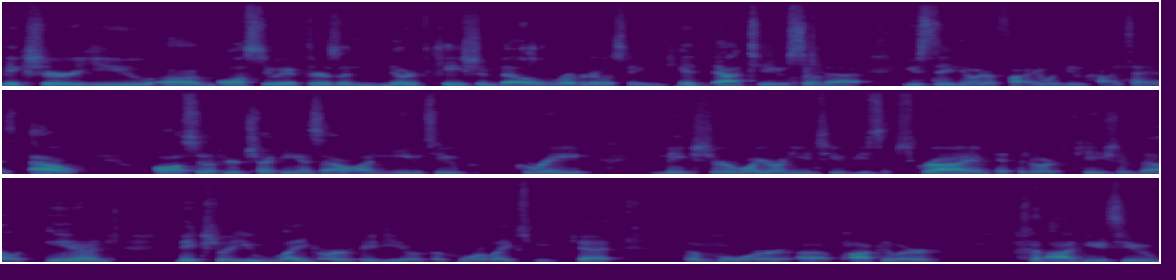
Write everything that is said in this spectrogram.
Make sure you um, also, if there's a notification bell wherever you're listening, hit that too so that you stay notified when new content is out. Also, if you're checking us out on YouTube, great. Make sure while you're on YouTube, you subscribe, hit the notification bell, and make sure you like our video. The more likes we get, the more uh, popular on YouTube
